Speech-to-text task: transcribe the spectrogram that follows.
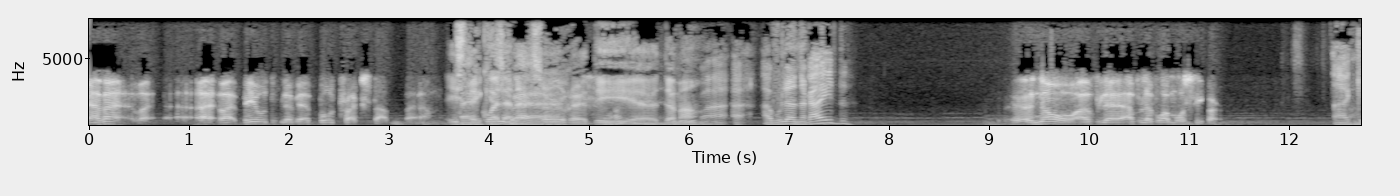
avant, ouais, ouais, B-O-W, Beau Truck Stop. Et c'était Ben, quoi la nature euh, des euh, demandes? Elle, elle voulait une ride? Euh, non, elle voulait, elle voulait voir mon sleeper. OK.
